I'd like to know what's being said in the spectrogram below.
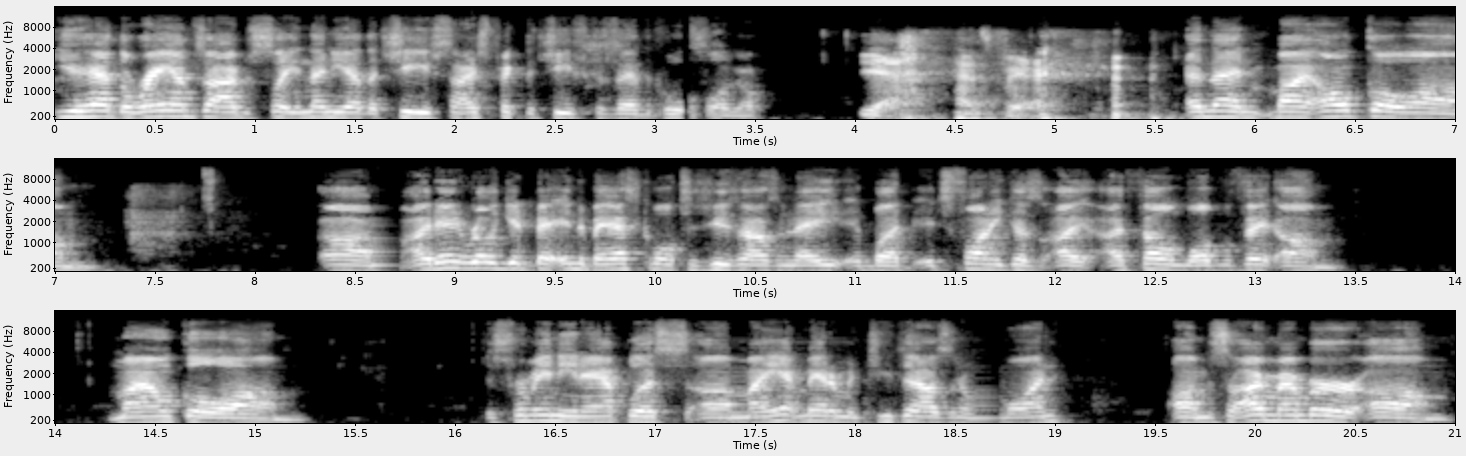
you had the Rams, obviously, and then you had the Chiefs. And I just picked the Chiefs because they had the coolest logo. yeah, that's fair. And then my uncle, um, um, I didn't really get into basketball till 2008, but it's funny because I, I fell in love with it. Um, my uncle um, is from Indianapolis. Um, my aunt met him in 2001. Um, so I remember um,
